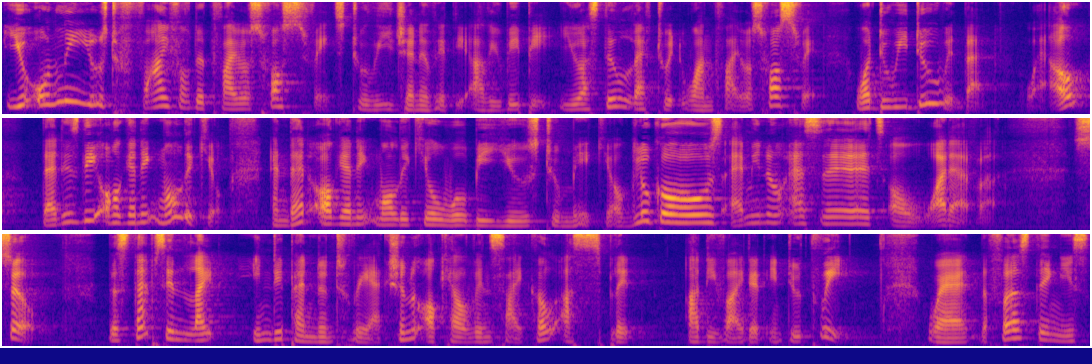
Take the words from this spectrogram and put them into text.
you only used 5 of the triose phosphates to regenerate the RUBP. You are still left with one triose phosphate. What do we do with that? Well, that is the organic molecule. And that organic molecule will be used to make your glucose, amino acids, or whatever. So, the steps in light independent reaction or Calvin cycle are split, are divided into three where the first thing is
